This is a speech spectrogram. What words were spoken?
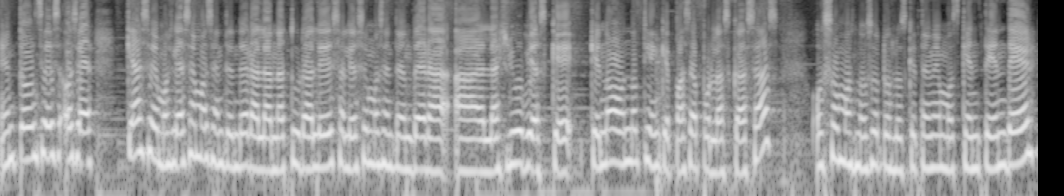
Entonces, o sea, ¿qué hacemos? Le hacemos entender a la naturaleza, le hacemos entender a, las lluvias que, que, no, no tienen que pasar por las casas, o somos nosotros los que tenemos que entender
